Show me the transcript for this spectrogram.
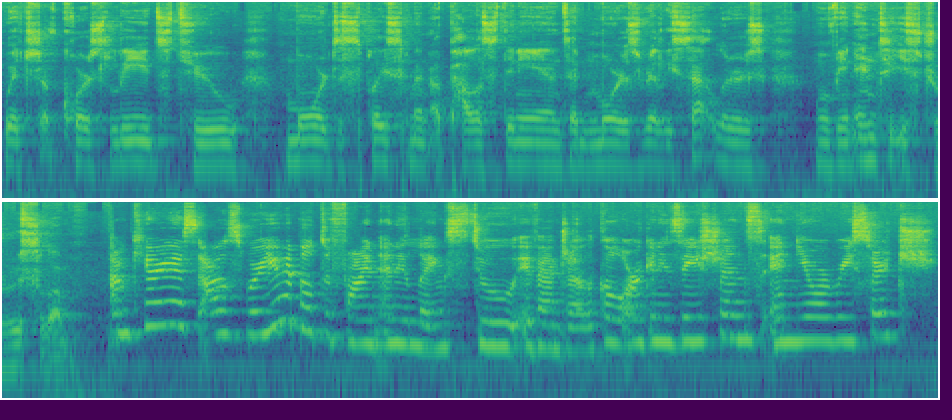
which of course leads to more displacement of Palestinians and more Israeli settlers moving into East Jerusalem. I'm curious, Alex, were you able to find any links to evangelical organizations in your research?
